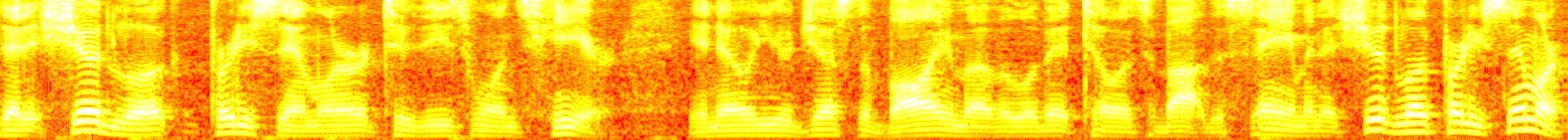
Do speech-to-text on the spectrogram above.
that it should look pretty similar to these ones here you know, you adjust the volume of it a little bit till it's about the same, and it should look pretty similar.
